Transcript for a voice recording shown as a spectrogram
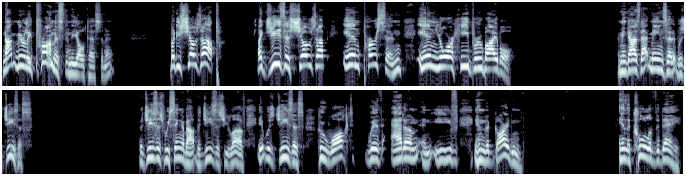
not merely promised in the Old Testament, but he shows up. Like Jesus shows up in person in your Hebrew Bible. I mean, guys, that means that it was Jesus. The Jesus we sing about, the Jesus you love. It was Jesus who walked with Adam and Eve in the garden in the cool of the day,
